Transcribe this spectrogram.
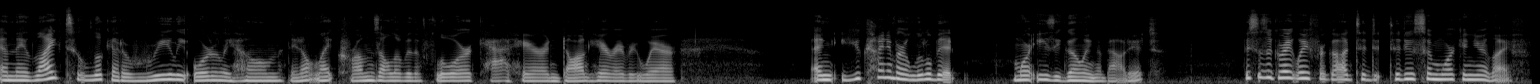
and they like to look at a really orderly home. They don't like crumbs all over the floor, cat hair and dog hair everywhere. And you kind of are a little bit more easygoing about it. This is a great way for God to do, to do some work in your life.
